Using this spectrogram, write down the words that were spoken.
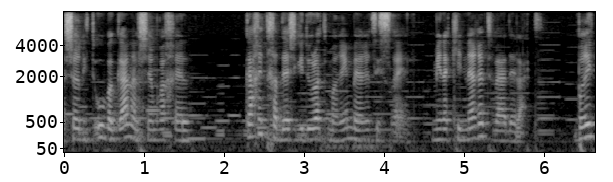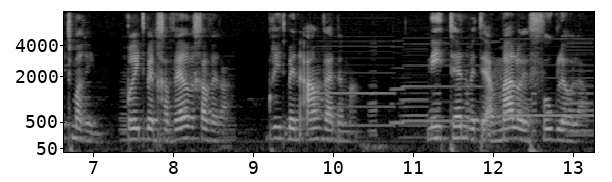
אשר ניטעו בגן על שם רחל. כך התחדש גידול התמרים בארץ ישראל, מן הכנרת ועד אילת. ברית תמרים, ברית בין חבר וחברה, ברית בין עם ואדמה. מי ייתן וטעמה לא יפוג לעולם.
